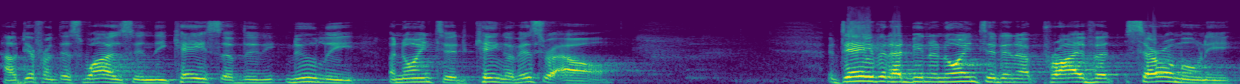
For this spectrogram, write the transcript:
How different this was in the case of the newly anointed king of Israel. David had been anointed in a private ceremony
